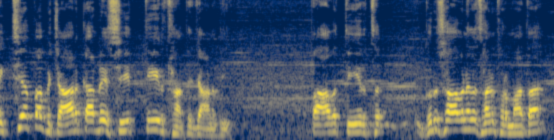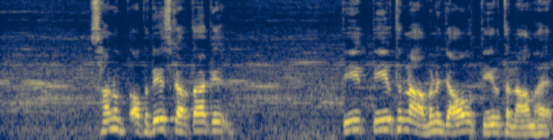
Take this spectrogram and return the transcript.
ਇੱਥੇ ਆਪਾਂ ਵਿਚਾਰ ਕਰ ਰਹੇ ਸੀ ਤੀਰਥਾਂ ਤੇ ਜਾਣ ਦੀ। ਭਾਵ ਤੀਰਥ, ਗੁਰੂ ਸਾਹਿਬ ਨੇ ਤਾਂ ਸਾਨੂੰ ਫਰਮਾਤਾ, ਸਾਨੂੰ ਉਪਦੇਸ਼ ਕਰਤਾ ਕਿ ਤੀਰਥ ਨਾਵਨ ਜਾਓ, ਤੀਰਥ ਨਾਮ ਹੈ।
